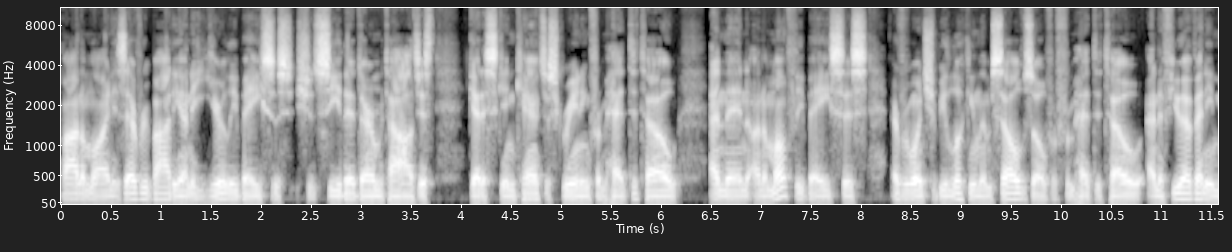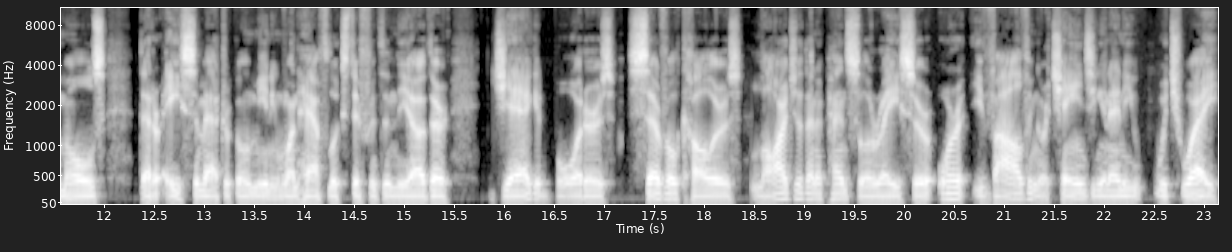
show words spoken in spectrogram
Bottom line is everybody on a yearly basis should see their dermatologist, get a skin cancer screening from head to toe, and then on a monthly basis, everyone should be looking themselves over from head to toe. And if you have any moles that are asymmetrical, meaning one half looks different than the other, jagged borders, several colors, larger than a pencil eraser, or evolving or changing in any which way,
